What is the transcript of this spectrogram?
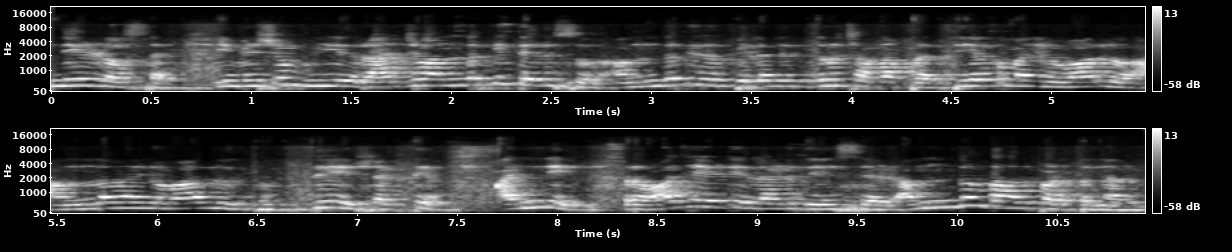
నీళ్ళు వస్తాయి. ఈ విషయం మీ రాజ్యం అందరికీ తెలుసు. అందరికీ పిల్లలిద్దరూ చాలా ప్రత్యేకమైన వాళ్ళు అందమైన వాళ్ళు బుద్ధి శక్తి అన్ని రాజు ఏటి ఇలాంటి వేసాడు అందరూ బాధపడుతున్నారు.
